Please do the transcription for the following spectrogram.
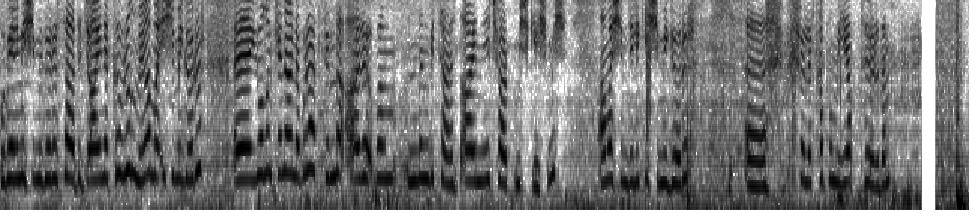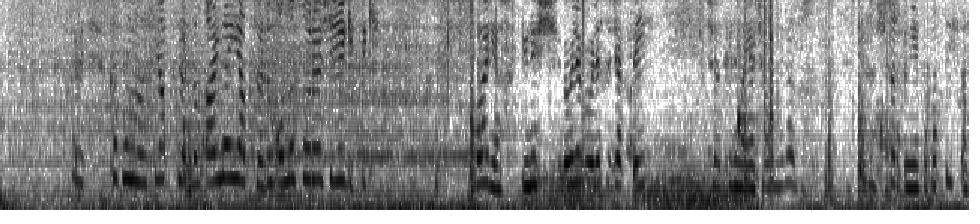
Bu benim işimi görür. Sadece ayna kıvrılmıyor ama işimi görür. E, yolun kenarına bıraktığımda arabanın bir tanesi aynaya çarpmış geçmiş. Ama şimdilik işimi görür. E, şöyle kapımı yaptırdım. Evet kapımı yaptırdım. Aynayı yaptırdım. Ondan sonra şeye gittik. Var ya güneş öyle böyle sıcak değil. Şöyle klimayı açalım biraz da. Şu tarafı niye kapattıysam.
